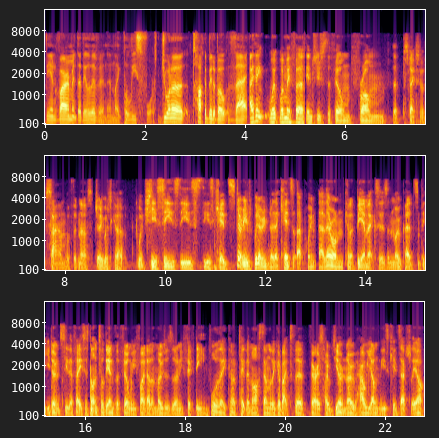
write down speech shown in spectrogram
the environment that they live in and like police force. Do you want to talk a bit about that? I think when we first introduced the film from the perspective of Sam, of the nurse, Jodie Whittaker, when she sees these these kids, don't even, we don't even know they're kids at that point. Uh, they're on kind of BMXs and mopeds, but you don't see their face. It's not until the end of the film you find out that Moses is only 15. Before they kind of take their masks down and they go back to their various homes, you don't know how young these kids actually are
